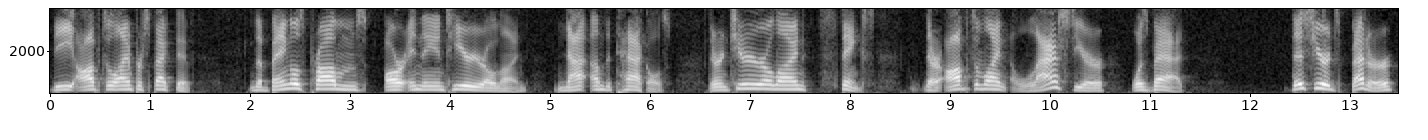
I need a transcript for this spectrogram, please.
the off the line perspective. The Bengals' problems are in the interior line, not on the tackles. Their interior line stinks. Their offensive line last year was bad. This year it's better.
